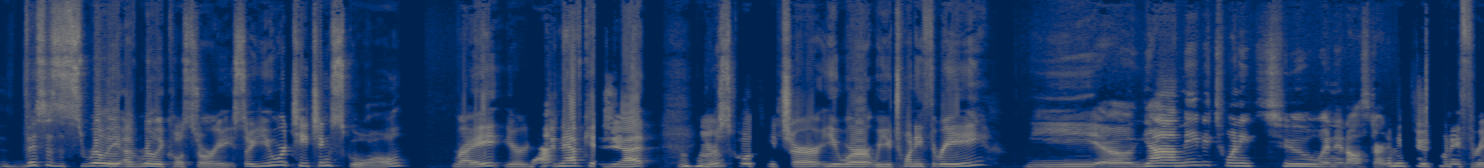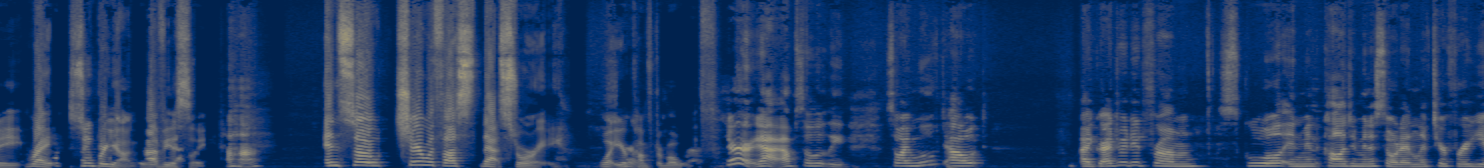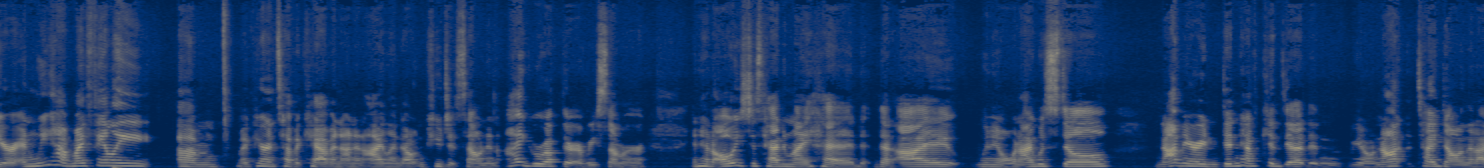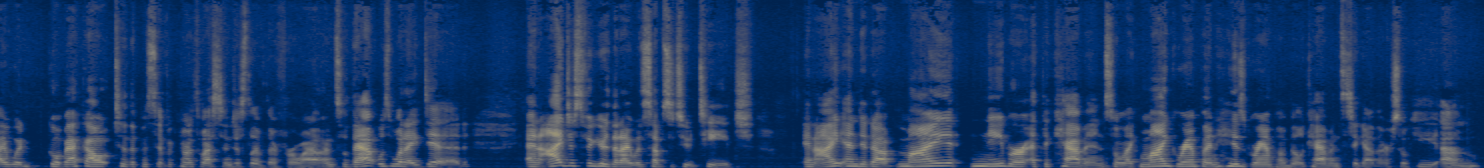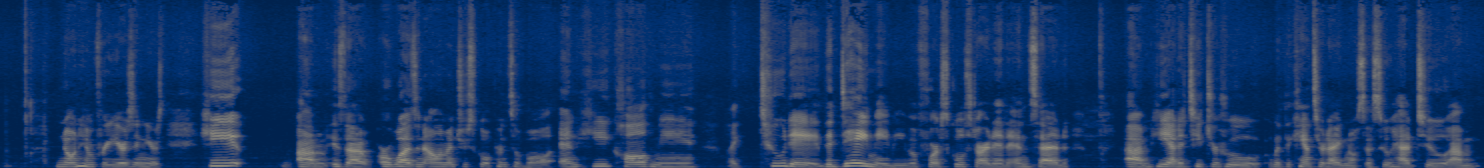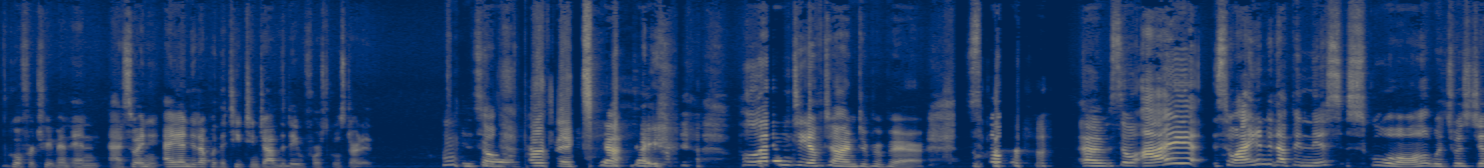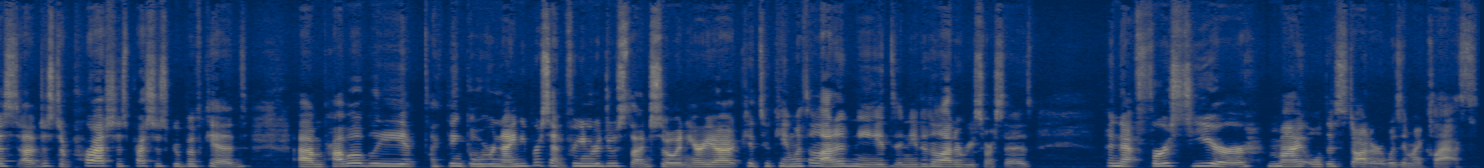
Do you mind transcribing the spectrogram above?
this is really a really cool story so you were teaching school right you yeah. didn't have kids yet mm-hmm. you're a school teacher you were were you 23 yeah, yeah, maybe 22 when it all started. 22, 23. Right. Super young, obviously. Yeah. Uh-huh. And so share with us that story, what you're sure. comfortable with. Sure. Yeah, absolutely. So I moved out. I graduated from school in college in Minnesota and lived here for a year. And we have my family, um, my parents have a cabin on an island out in Puget Sound. And I grew up there every summer and had always just had in my head that I, when you know, when I was still not married and didn't have kids yet and you know not tied down that I would go back out to the Pacific Northwest and just live there for a while. And so that was what I did. And I just figured that I would substitute teach. And I ended up my neighbor at the cabin. So like my grandpa and his grandpa built cabins together. So he um known him for years and years. He um is a or was an elementary school principal and he called me like two day the day maybe before school started and said um, he had a teacher who with a cancer diagnosis who had to um, go for treatment and uh, so I, I, ended up with a teaching job the day before school started and so perfect yeah right plenty of time to prepare so, um, so i so i ended up in this school which was just uh, just a precious precious group of kids um, probably I think over 90% free and reduced lunch. So an area kids who came with a lot of needs and needed a lot of resources. And that first year, my oldest daughter was in my class.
